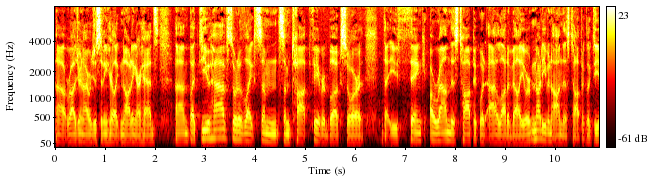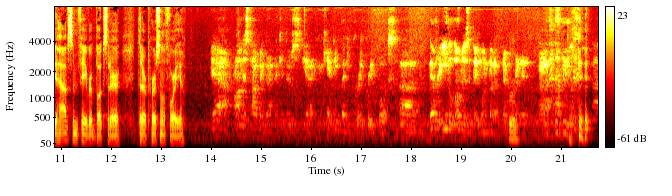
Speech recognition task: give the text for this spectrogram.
Uh, Roger and I were just sitting here like nodding our heads. Um, but do you have sort of like some some top favorite books or that you think around this topic would add a lot of value, or not even on this topic? Like, do you have some favorite books that are that are personal for you? yeah, on this topic, I think there's yeah, I can't think of any great great books. Um, Never Eat Alone is a big one, but I've never read it. Uh,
